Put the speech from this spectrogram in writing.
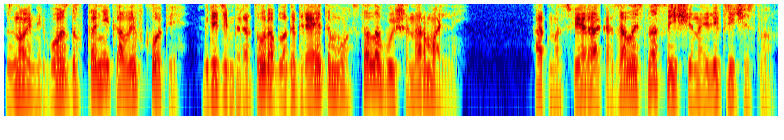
Знойный воздух проникал и в копи, где температура благодаря этому стала выше нормальной. Атмосфера оказалась насыщена электричеством.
